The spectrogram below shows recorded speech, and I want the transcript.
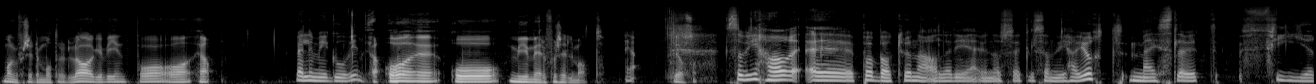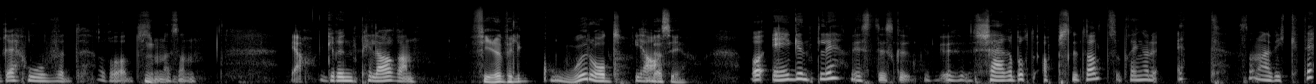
mange forskjellige måter å lage vin på. og ja. Veldig mye god vin. Ja, og, eh, og mye mer forskjellig mat. Ja. Det også. Så vi har eh, på bakgrunn av alle de undersøkelsene vi har gjort, meisla ut fire hovedråd som er sånn ja, grunnpilarene. Fire veldig gode råd, Ja. vil jeg si. Og egentlig, hvis du skal uh, skjære bort absolutt alt, så trenger du ett som er viktig.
